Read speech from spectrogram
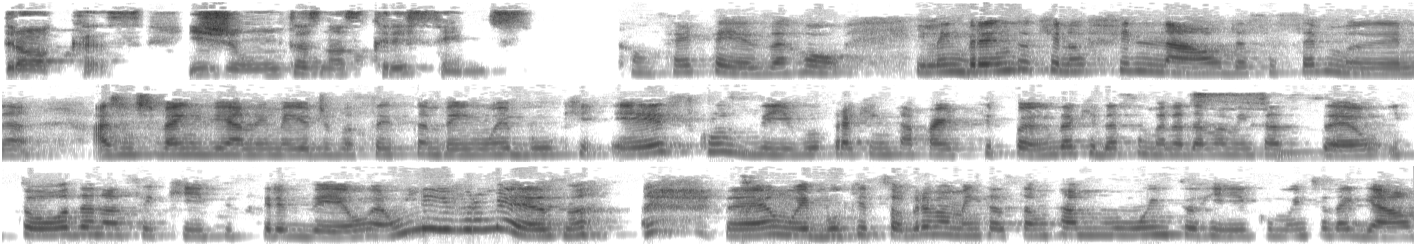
trocas e juntas nós crescemos. Com certeza, Rô. E lembrando que no final dessa semana a gente vai enviar no e-mail de vocês também um e-book exclusivo para quem está participando aqui da Semana da Amamentação Sim. e toda a nossa equipe escreveu. É um livro mesmo, né? Um e-book sobre amamentação está muito rico, muito legal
